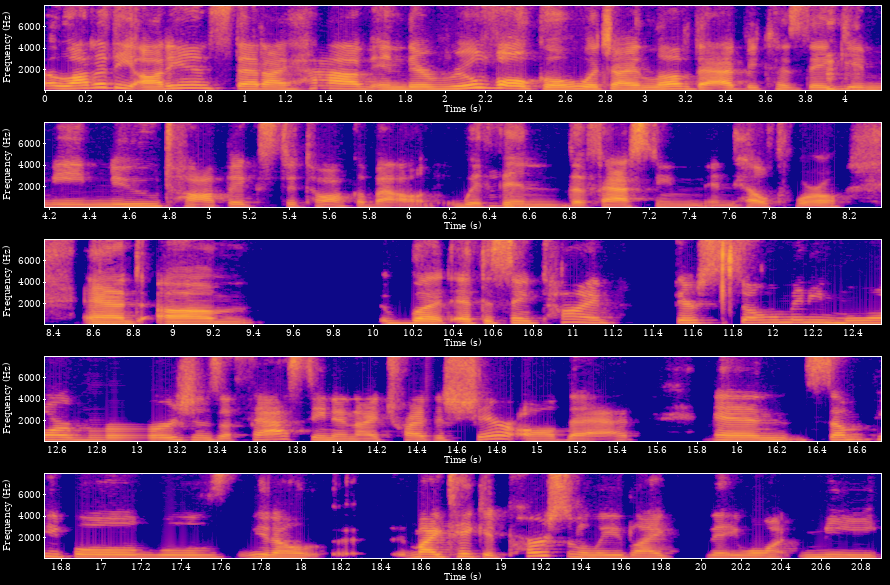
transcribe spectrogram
a lot of the audience that i have and they're real vocal which i love that because they give me new topics to talk about within the fasting and health world. And um but at the same time there's so many more versions of fasting and i try to share all that and some people will you know might take it personally like they want me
